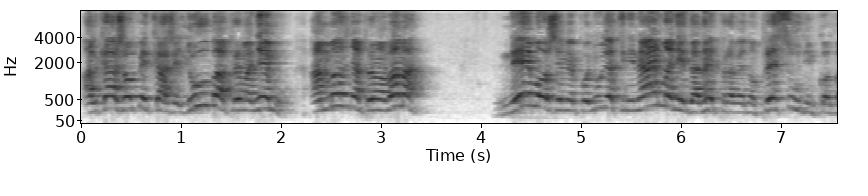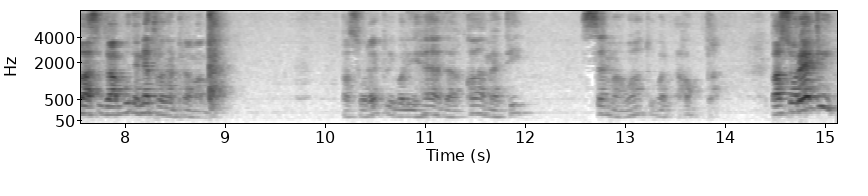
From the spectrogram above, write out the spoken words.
Ali kaže, opet kaže, ljubav prema njemu, a mržnja prema vama, ne može me poljuljati ni najmanje da nepravedno presudim kod vas i da vam bude nepravedan prema vama. Pa su rekli, voli hada qamati samawatu wal arda. Pa su rekli,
